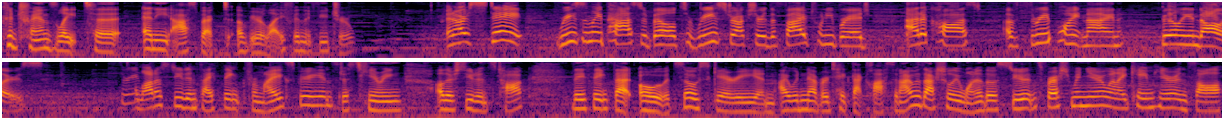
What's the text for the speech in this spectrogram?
could translate to any aspect of your life in the future. And our state recently passed a bill to restructure the 520 bridge at a cost of $3.9 billion. A lot of students, I think, from my experience, just hearing other students talk, they think that, oh, it's so scary and I would never take that class. And I was actually one of those students freshman year when I came here and saw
